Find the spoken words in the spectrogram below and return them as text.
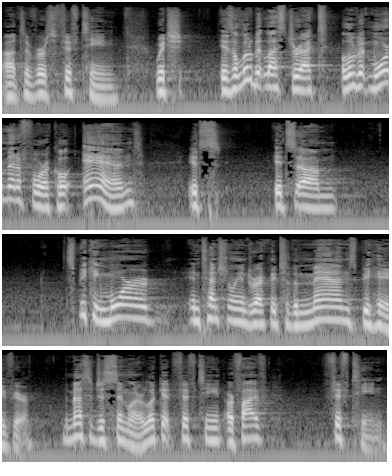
uh, to verse 15, which is a little bit less direct, a little bit more metaphorical, and it's, it's um, speaking more intentionally and directly to the man's behavior. The message is similar. Look at 15 or 515.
